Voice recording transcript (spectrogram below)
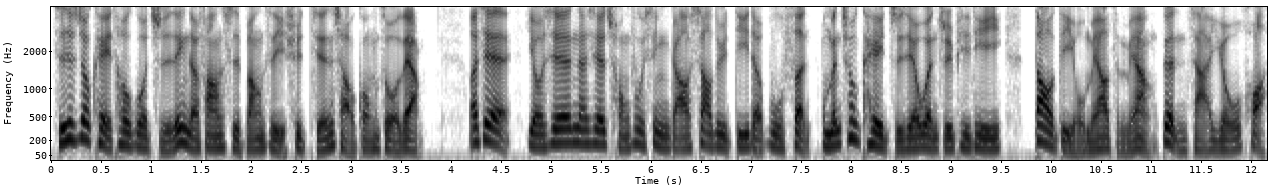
其实就可以透过指令的方式帮自己去减少工作量。而且有些那些重复性高、效率低的部分，我们就可以直接问 GPT，到底我们要怎么样更加优化？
